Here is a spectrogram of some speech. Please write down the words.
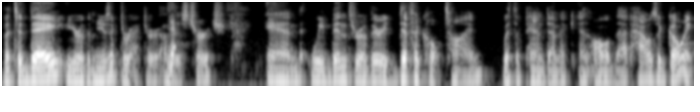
But today, you're the music director of Yeah. this church. And we've been through a very difficult time with the pandemic and all of that. How's it going?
